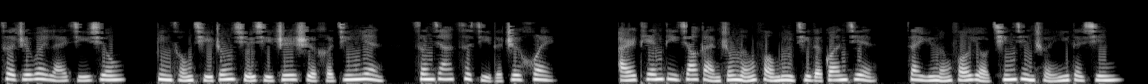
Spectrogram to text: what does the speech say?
测知未来吉凶，并从其中学习知识和经验，增加自己的智慧。而天地交感中能否密契的关键，在于能否有清净纯一的心。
